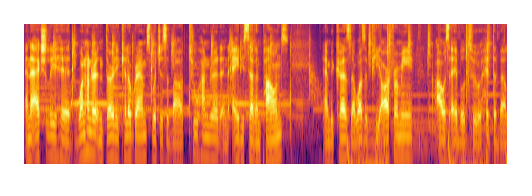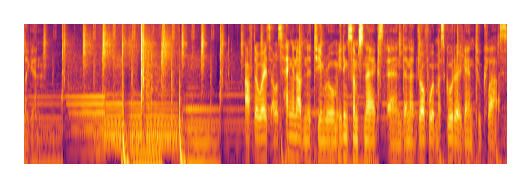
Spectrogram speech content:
and I actually hit 130 kilograms, which is about 287 pounds. And because that was a PR for me, I was able to hit the bell again. Afterwards, I was hanging out in the team room, eating some snacks, and then I drove with my scooter again to class.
